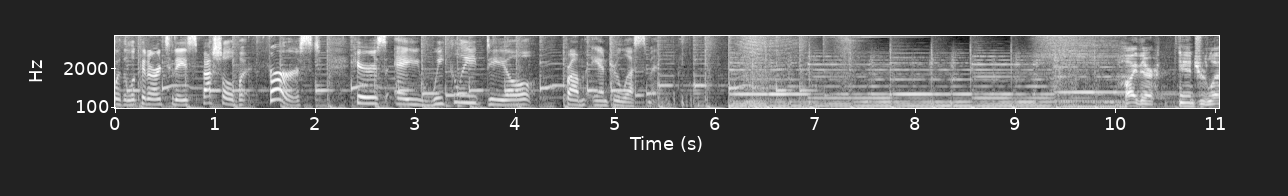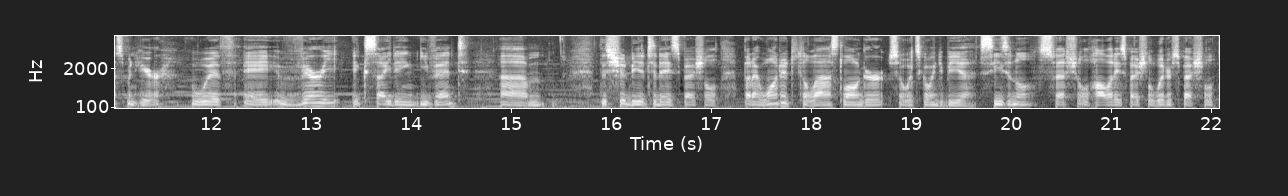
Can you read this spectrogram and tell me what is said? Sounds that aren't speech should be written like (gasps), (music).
with a look at our today's special, but first, here's a weekly deal from Andrew Lessman. Hi there, Andrew Lessman here with a very exciting event. Um, this should be a today's special, but I wanted it to last longer, so it's going to be a seasonal special, holiday special, winter special,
